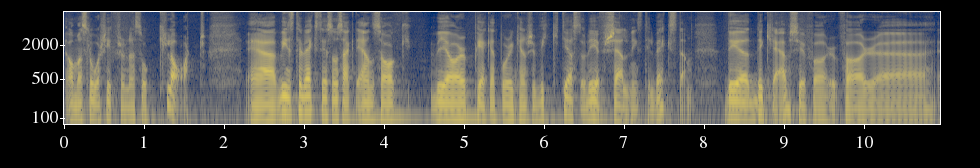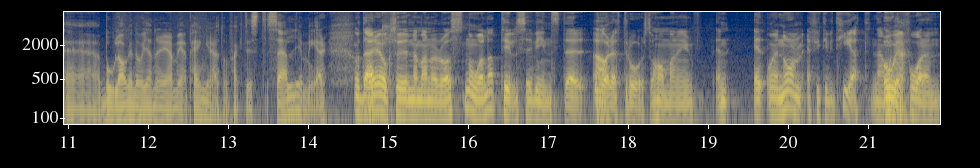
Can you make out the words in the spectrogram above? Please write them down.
ja man slår siffrorna så klart. Eh, vinsttillväxt är som sagt en sak vi har pekat på det kanske viktigaste och det är försäljningstillväxten. Det, det krävs ju för, för eh, eh, bolagen att generera mer pengar, att de faktiskt säljer mer. Och där och, är också när man har snålat till sig vinster ja. år efter år så har man en, en, en enorm effektivitet när man oh ja. får en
